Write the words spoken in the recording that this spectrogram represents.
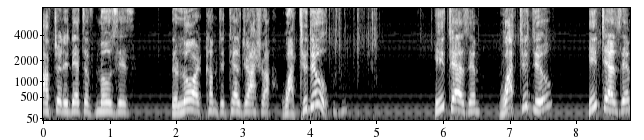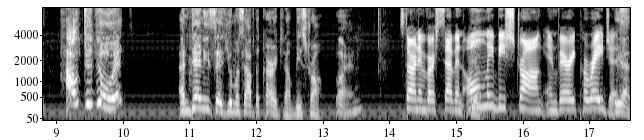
after the death of Moses, the Lord come to tell Joshua what to do. Mm-hmm. He tells him what to do. He tells him how to do it. And then he says, You must have the courage. Now be strong. Go ahead. Mm-hmm. Starting in verse 7 Only be strong and very courageous, Yes.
